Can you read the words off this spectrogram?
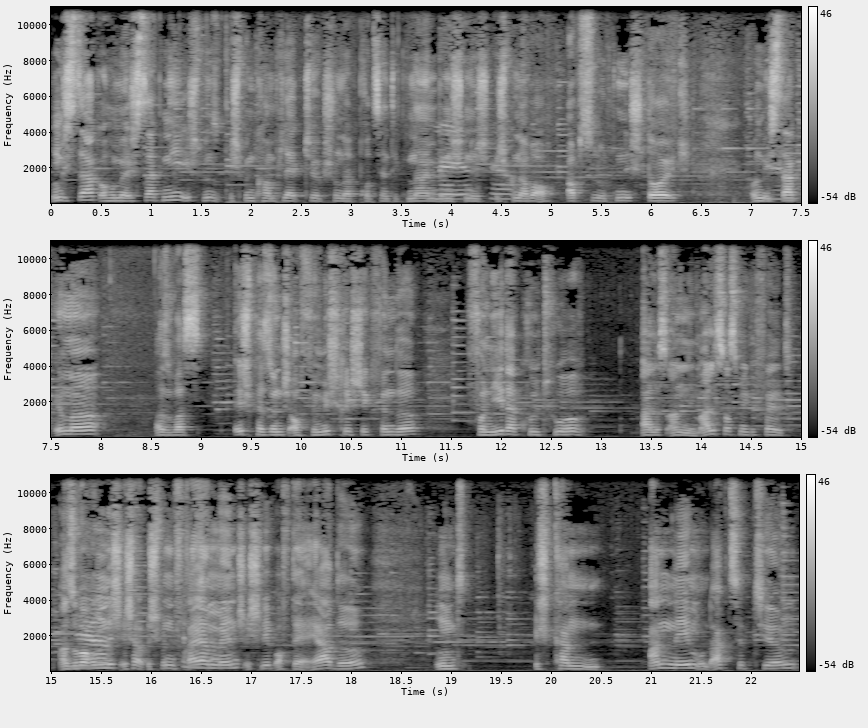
Und ich sag auch immer, ich sag nie, ich bin, ich bin komplett türkisch, hundertprozentig. Nein, bin Nee, ich nicht. Ich ja. bin aber auch absolut nicht deutsch. Und ich sag immer, also was ich persönlich auch für mich richtig finde, von jeder Kultur alles annehmen. Alles, was mir gefällt. Also Ja. warum nicht? Ich, hab, ich bin ein freier. Mensch, ich lebe auf der Erde und ich kann annehmen und akzeptieren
